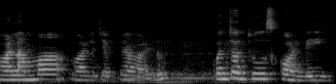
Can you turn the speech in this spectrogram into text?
వాళ్ళ అమ్మ వాళ్ళు చెప్పేవాళ్ళు కొంచెం చూసుకోండి.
